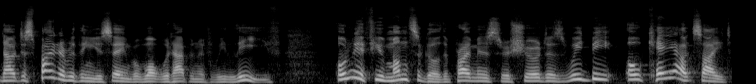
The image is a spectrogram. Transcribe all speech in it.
Now, despite everything you're saying about what would happen if we leave, only a few months ago, the Prime Minister assured us we'd be okay outside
